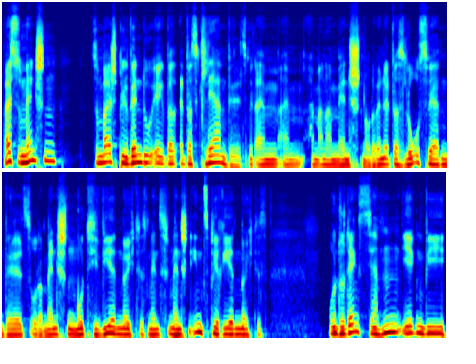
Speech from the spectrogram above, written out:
Weißt du, Menschen, zum Beispiel, wenn du etwas klären willst mit einem, einem, einem anderen Menschen oder wenn du etwas loswerden willst oder Menschen motivieren möchtest, Menschen inspirieren möchtest und du denkst ja, hm, irgendwie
